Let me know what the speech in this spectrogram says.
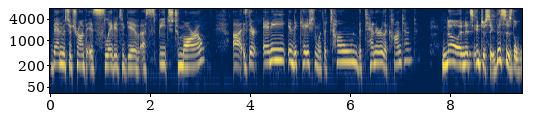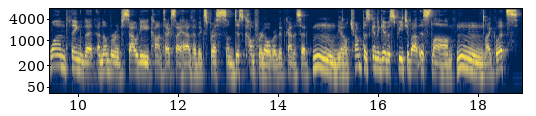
Ben, Mr. Trump is slated to give a speech tomorrow. Uh, is there any indication with the tone, the tenor, the content? No, and it's interesting. This is the one thing that a number of Saudi contacts I have have expressed some discomfort over. They've kind of said, hmm, you know, Trump is going to give a speech about Islam. Hmm, like let's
